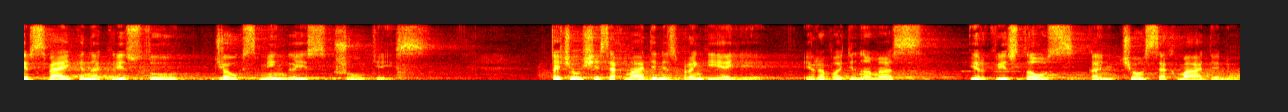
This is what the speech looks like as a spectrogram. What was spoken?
ir sveikina Kristų džiaugsmingais šūkiais. Tačiau šis sekmadienis, brangieji, yra vadinamas ir Kristaus kančios sekmadieniu,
